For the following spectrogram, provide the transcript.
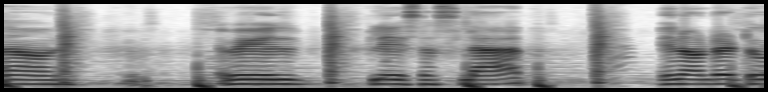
Now we will place a slab in order to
